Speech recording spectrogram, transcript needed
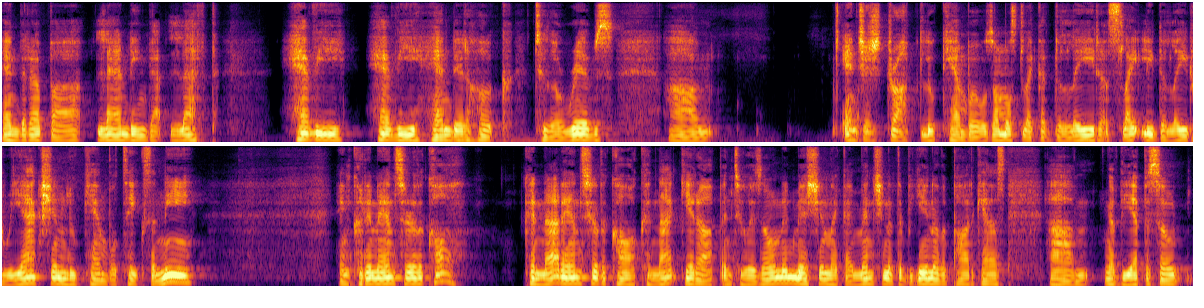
ended up uh, landing that left heavy, heavy handed hook to the ribs. Um, and just dropped Luke Campbell. It was almost like a delayed, a slightly delayed reaction. Luke Campbell takes a knee and couldn't answer the call. Could not answer the call, could not get up into his own admission, like I mentioned at the beginning of the podcast, um, of the episode,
